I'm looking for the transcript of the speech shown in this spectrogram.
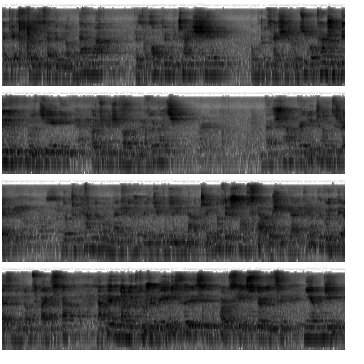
tak jak stolica wyglądała. W owym czasie po się chodziło każdej niedzieli. Chodziliśmy odbudować Warszawę, licząc, że doczekamy momentu, że będzie inaczej. No zresztą stało się tak, dlatego i teraz widząc Państwa, na pewno niektórzy byli w, w polskiej stolicy, niemniej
